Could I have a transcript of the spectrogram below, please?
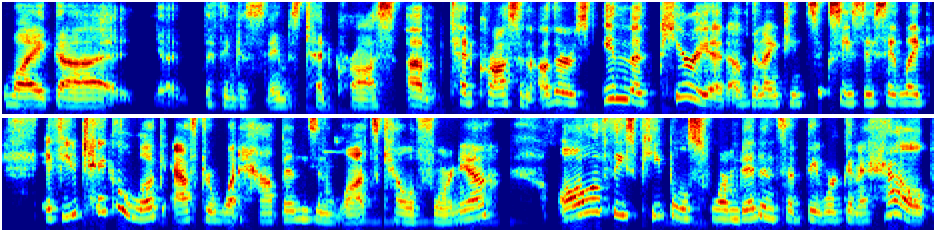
like uh, I think his name is Ted Cross, um, Ted Cross and others in the period of the 1960s, they say, like, if you take a look after what happens in Watts, California, all of these people swarmed in and said they were going to help,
